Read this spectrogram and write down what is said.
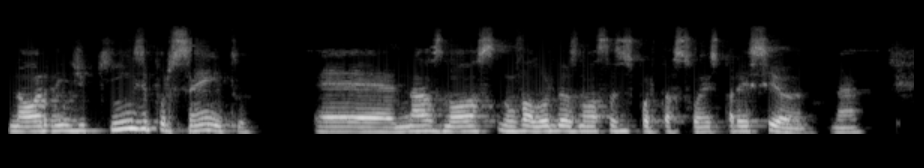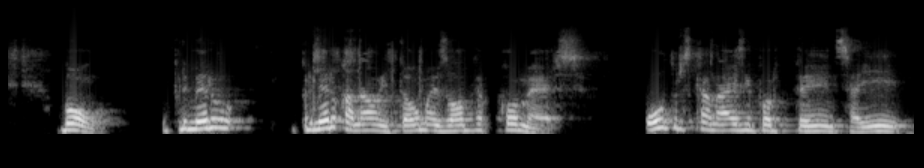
na ordem de 15% é, nas no, valor das nossas exportações para esse ano. Né? Bom, o primeiro, o primeiro canal, então, mais óbvio, é comércio. Outros canais importantes aí,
